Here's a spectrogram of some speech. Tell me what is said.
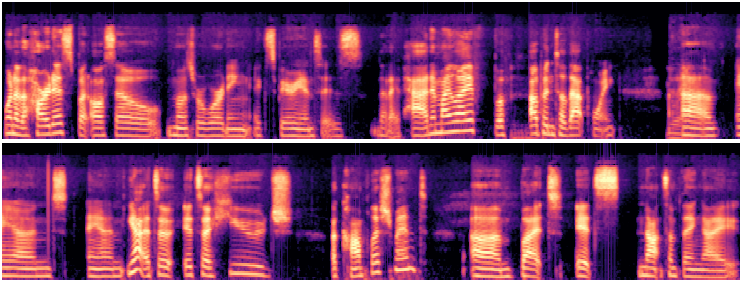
one of the hardest but also most rewarding experiences that i've had in my life bef- Mhm. up until that point Right. um, and and yeah it's a it's a huge accomplishment um, but it's not something i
